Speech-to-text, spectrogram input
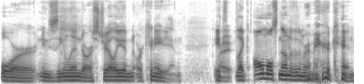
or New Zealand or Australian or Canadian. It's Right. like almost none of them are American.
